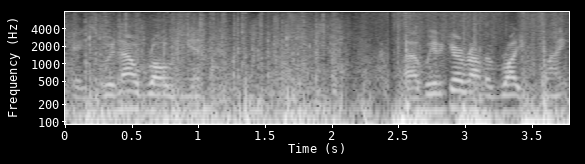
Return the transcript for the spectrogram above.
Okay, so we're now rolling in. Uh, we're going to go around the right flank.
